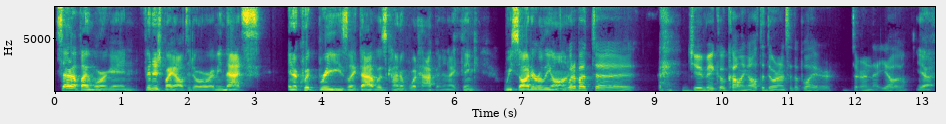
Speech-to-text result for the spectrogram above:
set up by Morgan, finished by Altidore. I mean, that's in a quick breeze. Like that was kind of what happened, and I think we saw it early on. What about uh, Giovinco calling Altidore onto the player to earn that yellow? Yeah.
